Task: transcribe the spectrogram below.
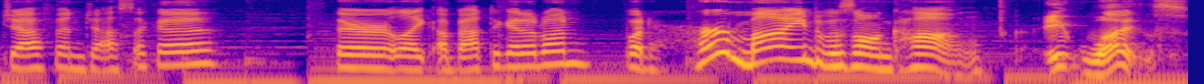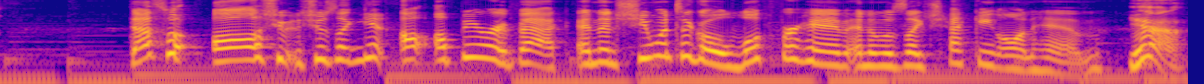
Jeff and Jessica, they're like about to get it on, but her mind was on Kong. It was. That's what all she, she was like. Yeah, I'll, I'll be right back. And then she went to go look for him, and it was like checking on him. Yeah,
